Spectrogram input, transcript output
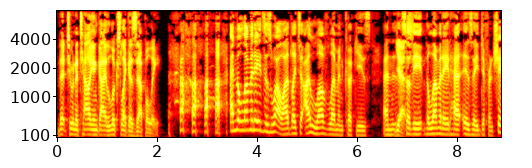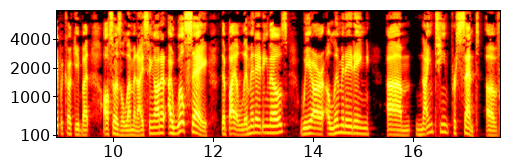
that to an Italian guy looks like a Zeppeli. and the lemonades as well. I'd like to, I love lemon cookies. And Yes. so the, the lemonade ha- is a different shape of cookie, but also has a lemon icing on it. I will say that by eliminating those, we are eliminating, um, 19% of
